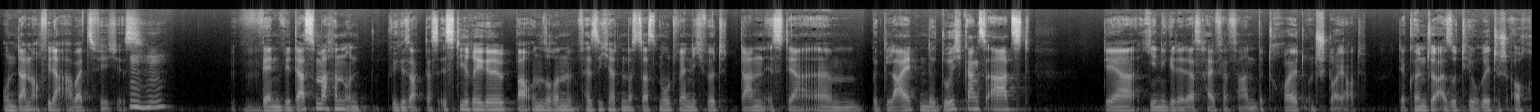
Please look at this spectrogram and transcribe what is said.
und dann auch wieder arbeitsfähig ist. Mhm. Wenn wir das machen, und wie gesagt, das ist die Regel bei unseren Versicherten, dass das notwendig wird, dann ist der ähm, begleitende Durchgangsarzt derjenige, der das Heilverfahren betreut und steuert. Der könnte also theoretisch auch,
